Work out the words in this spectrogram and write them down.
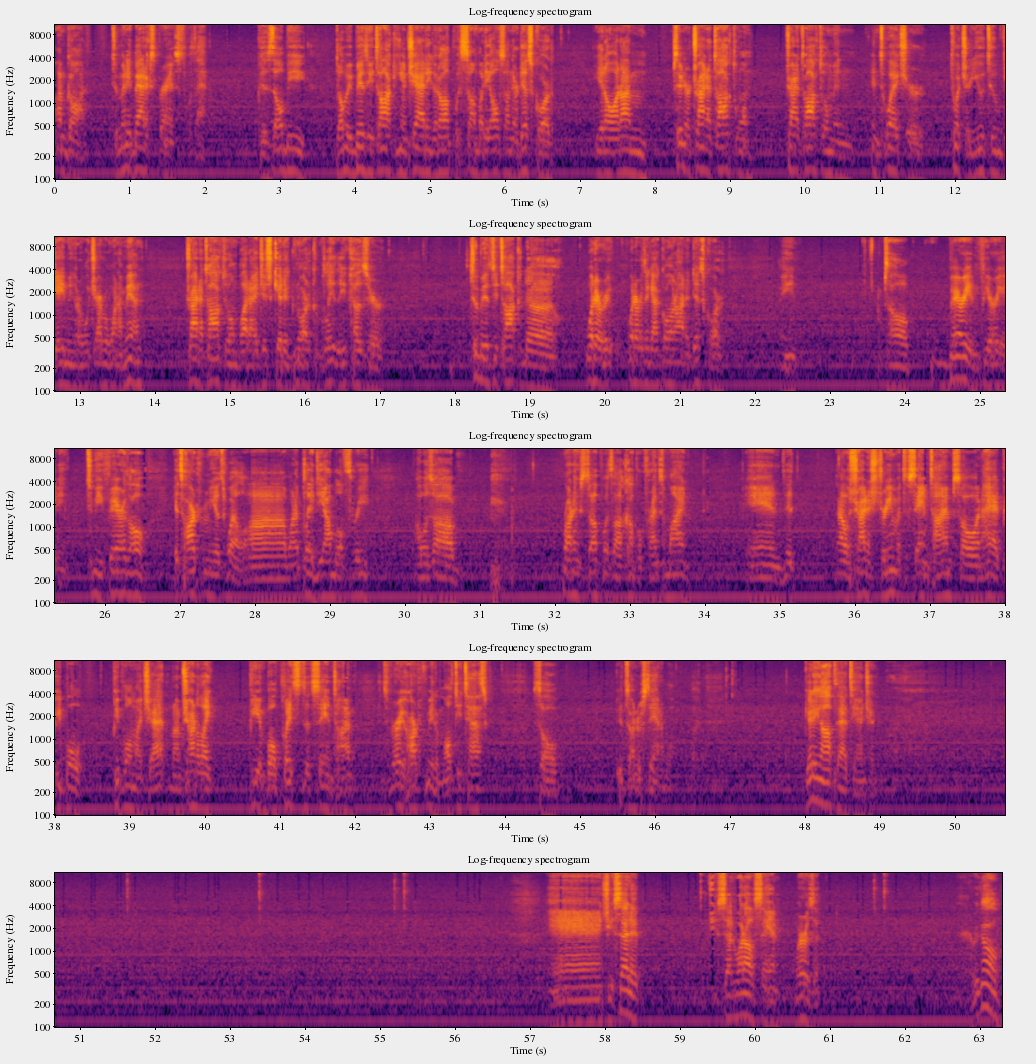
I'm gone. Too many bad experiences with that. Because they'll be, they'll be busy talking and chatting it up with somebody else on their Discord. You know, and I'm sitting there trying to talk to them, trying to talk to them in, in Twitch or Twitch or YouTube gaming or whichever one I'm in, trying to talk to them, but I just get ignored completely because they're too busy talking to whatever whatever they got going on in Discord. I mean, so very infuriating. To be fair, though, it's hard for me as well. Uh, when I played Diablo 3, I was uh, running stuff with a couple friends of mine, and it, I was trying to stream at the same time. So, and I had people people in my chat, and I'm trying to like be in both places at the same time. It's very hard for me to multitask, so it's understandable. But getting off that tangent. And she said it. She said what I was saying. Where is it? Here we go.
